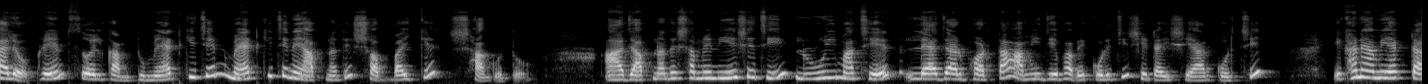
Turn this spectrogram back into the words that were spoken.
Hello friends welcome to Matt kitchen Matt কিচেনে আপনাদের সবাইকে স্বাগত। আজ আপনাদের সামনে নিয়ে এসেছি রুই মাছের লেজার ভর্তা। আমি যেভাবে করেছি সেটাই শেয়ার করছি। এখানে আমি একটা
